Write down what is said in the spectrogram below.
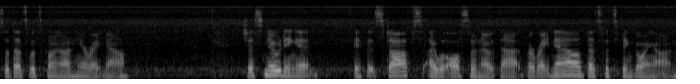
So that's what's going on here right now. Just noting it. If it stops, I will also note that. But right now, that's what's been going on.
